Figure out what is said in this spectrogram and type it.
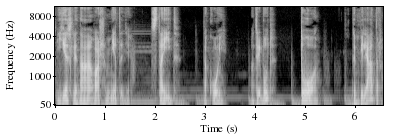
Если на вашем методе стоит такой атрибут, то компилятор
